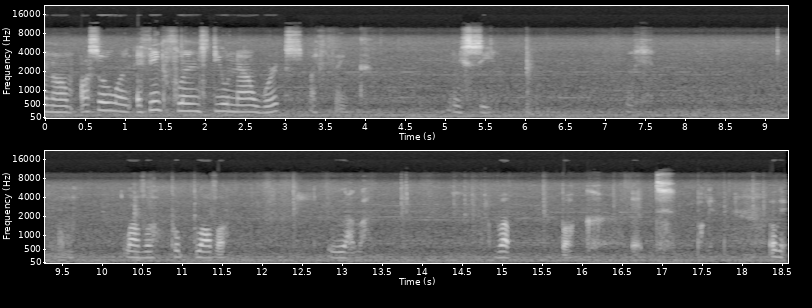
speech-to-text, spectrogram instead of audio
And um, also, uh, I think flint and steel now works. I think. Let me see. Um, lava. Put lava. Lava the bucket. Bucket. Okay.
